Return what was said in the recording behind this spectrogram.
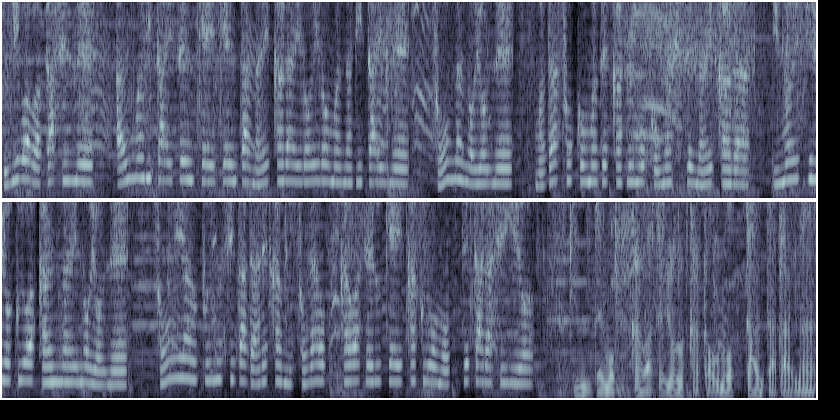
次は私ね。あんまり対戦経験がないから色々学びたいね。そうなのよね。まだそこまで数もこなしてないから、いまいちよくわかんないのよね。そういやウプ主が誰かに空を使わせる計画を持ってたらしいよ。好きにでも使わせようかと思ったんだがな。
